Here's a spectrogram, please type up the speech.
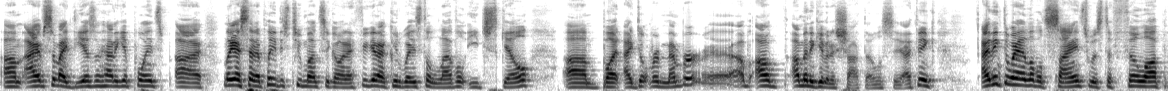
Um, I have some ideas on how to get points. Uh, like I said, I played this two months ago, and I figured out good ways to level each skill. Um, but I don't remember. I am going to give it a shot, though. We'll see. I think I think the way I leveled science was to fill up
